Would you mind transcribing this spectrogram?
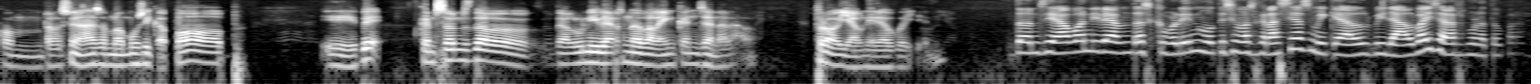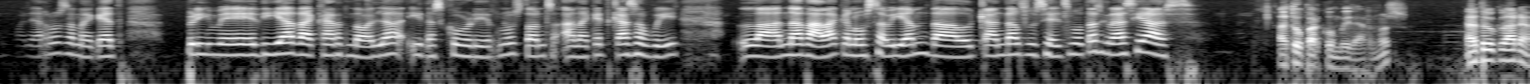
com relacionades amb la música pop, i bé, cançons del, de l'univers nadalenc en general. Però ja ho anireu veient. Doncs ja ho anirem descobrint. Moltíssimes gràcies, Miquel Villalba i Gerard Morató, per acompanyar-nos en aquest primer dia de Carnolla i descobrir-nos, doncs, en aquest cas avui, la Nadala, que no ho sabíem, del cant dels ocells. Moltes gràcies! A tu per convidar-nos. A tu, Clara.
